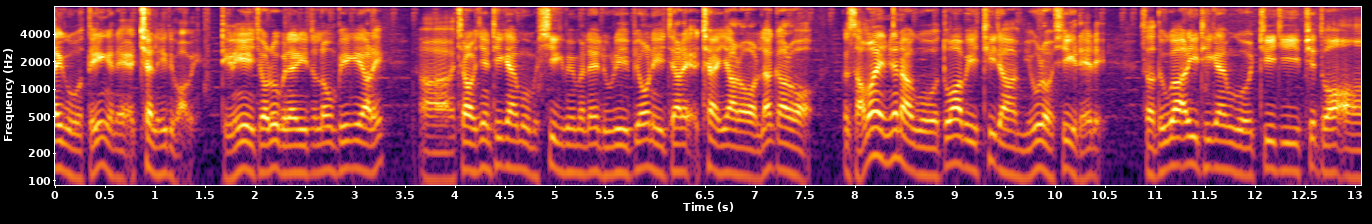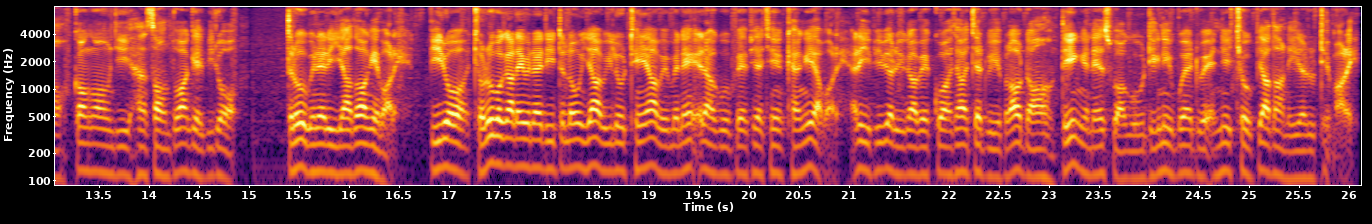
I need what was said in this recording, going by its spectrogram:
တိုက်ကိုသိငင်တဲ့အချက်လေးတွေပါပဲဒီကနေ့ကျွန်တော်တို့ပင်နယ်ရီတစ်လုံးပေးခဲ့ရတယ်အာကျွန်တော်ချင်းထိခိုက်မှုမရှိခင်ပဲလဲလူတွေပြောနေကြတဲ့အချက်ရတော့လက်ကတော့ကစားမရဲ့မျက်နှာကိုတွားပြီးထိတာမျိုးတော့ရှိကြတယ်တဲ့ ဆိုတော့သူကအဲ့ဒီထိခိုက်မှုကိုကြီးကြီးဖြစ်သွားအောင်ကောင်းကောင်းကြီးဟန်ဆောင်သွားခဲ့ပြီးတော့သူတို့ဘယ်နဲ့ဒီရသွားခဲ့ပါတယ်ပြီးတော့ကျွန်တော်တို့ဘက်ကလည်းဘယ်နဲ့ဒီတလုံးရပြီလို့ထင်ရပေမဲ့လည်းအဲ့ဒါကိုပဲဖြတ်ချင်းခံခဲ့ရပါတယ်အဲ့ဒီဖြစ်ပျက်တွေကပဲကွာခြားချက်တွေဘလောက်တောင်ဒိငယ်လဲဆိုတာကိုဒီနေ့ပွဲအတွက်အနည်းချုပ်ပြသနေတယ်လို့ထင်ပါတယ်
